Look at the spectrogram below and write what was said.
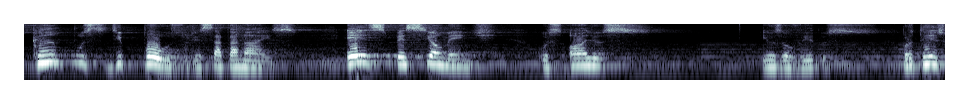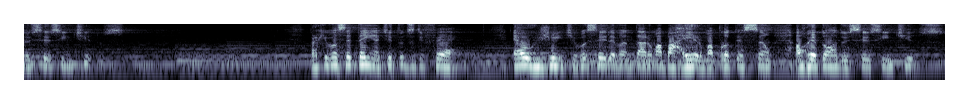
campos de pouso de Satanás, especialmente os olhos e os ouvidos. Proteja os seus sentidos. Para que você tenha atitudes de fé, é urgente você levantar uma barreira, uma proteção ao redor dos seus sentidos.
